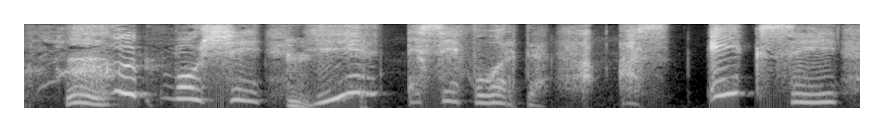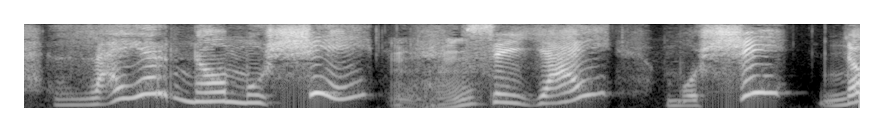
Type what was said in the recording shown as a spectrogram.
Goed, Moshi. Hier is die woorde. As ek sê leier na Moshi, mm -hmm. sê jy Moshi na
